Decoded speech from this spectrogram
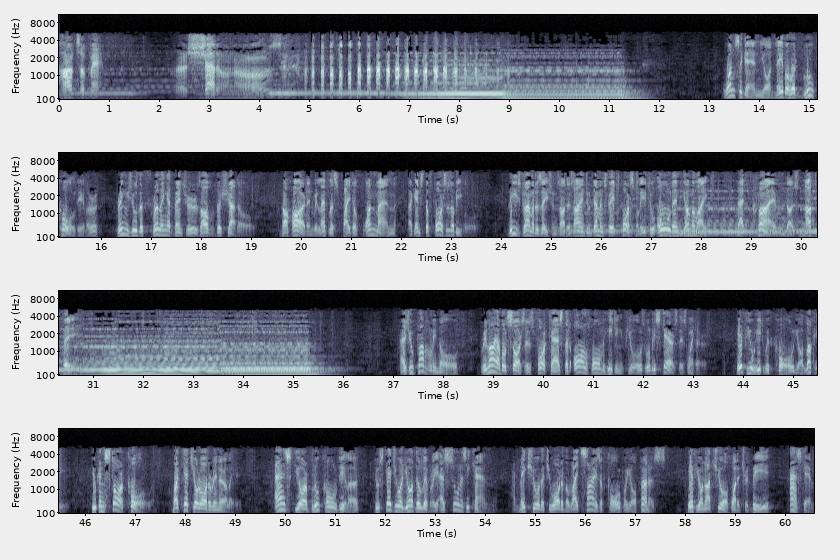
Hearts of men? The shadow knows. Once again, your neighborhood blue coal dealer brings you the thrilling adventures of The Shadow, the hard and relentless fight of one man against the forces of evil. These dramatizations are designed to demonstrate forcefully to old and young alike that crime does not pay. As you probably know, reliable sources forecast that all home heating fuels will be scarce this winter. If you heat with coal, you're lucky. You can store coal, but get your order in early. Ask your blue coal dealer to schedule your delivery as soon as he can, and make sure that you order the right size of coal for your furnace. If you're not sure what it should be, ask him.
